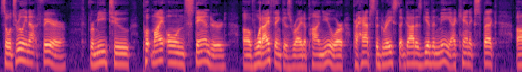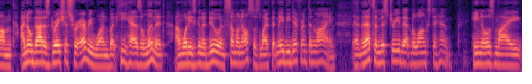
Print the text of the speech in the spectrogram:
So it's really not fair for me to put my own standard of what I think is right upon you, or perhaps the grace that God has given me. I can't expect. Um, I know God is gracious for everyone, but He has a limit on what He's going to do in someone else's life that may be different than mine. And that's a mystery that belongs to Him. He knows my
